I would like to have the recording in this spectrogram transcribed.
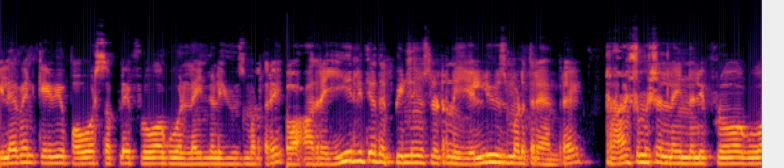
eleven K power supply flow ಆಗುವ ಲೈನ್ನಲ್ಲಿ ಯೂಸ್ ಮಾಡ್ತಾರೆ. ಆದ್ರೆ ಈ ರೀತಿಯಾದ ಪಿನ್ ಇನ್ಸುಲೇಟರ್ನ ಎಲ್ಲಿ ಯೂಸ್ ಮಾಡ್ತಾರೆ ಅಂದ್ರೆ ಟ್ರಾನ್ಸ್ಮಿಷನ್ ಲೈನ್ನಲ್ಲಿ ಫ್ಲೋ ಆಗುವ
